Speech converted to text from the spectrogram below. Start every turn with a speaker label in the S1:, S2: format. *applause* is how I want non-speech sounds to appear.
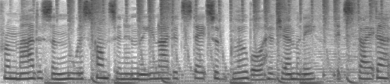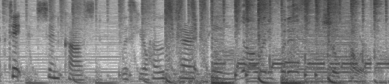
S1: From Madison, Wisconsin in the United States of global hegemony, it's Didactic Syncast with your host Eric P.
S2: Y'all ready for this?
S3: so powerful.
